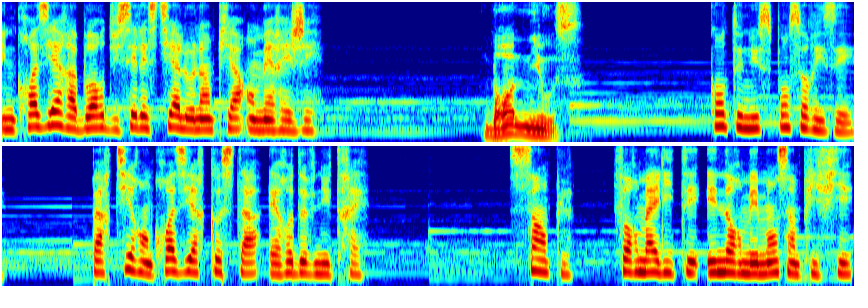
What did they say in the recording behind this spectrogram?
Une croisière à bord du Celestial Olympia en mer Égée. Broad News. Contenu sponsorisé. Partir en croisière Costa est redevenu très simple, formalité énormément simplifiée.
